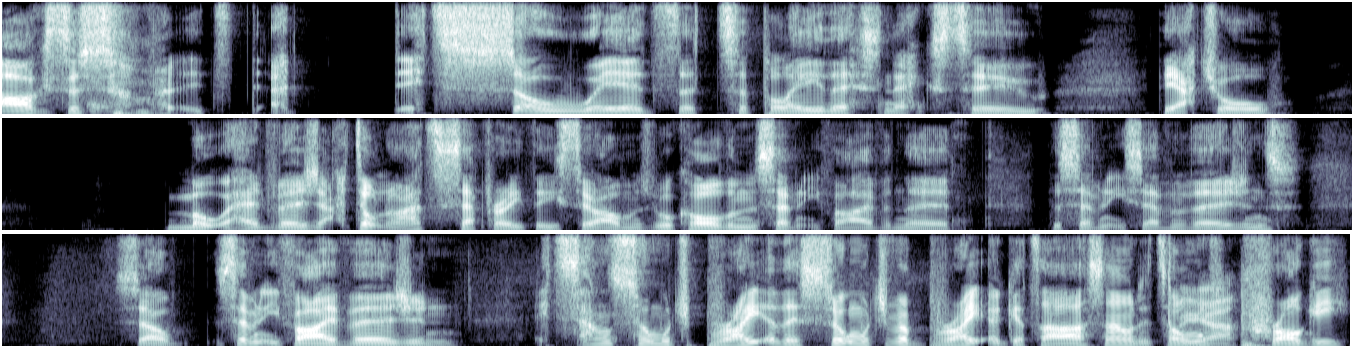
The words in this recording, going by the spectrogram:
Args some, it's a, it's so weird to to play this next to the actual Motorhead version. I don't know how to separate these two albums. We'll call them the 75 and the the 77 versions. So, 75 version, it sounds so much brighter. There's so much of a brighter guitar sound. It's almost Yeah. proggy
